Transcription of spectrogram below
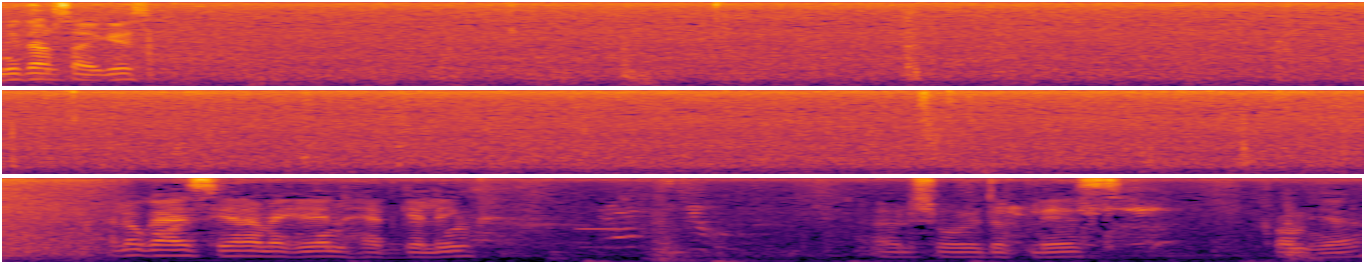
meters, I guess hello guys here i'm again at gelling. I will show you the place from here.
